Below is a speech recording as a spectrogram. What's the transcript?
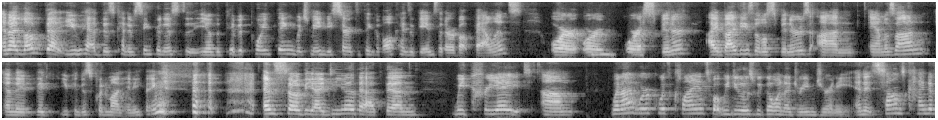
And i love that you had this kind of synchronous you know the pivot point thing which made me start to think of all kinds of games that are about balance or or mm-hmm. or a spinner. I buy these little spinners on amazon and they, they you can just put them on anything. And so the idea that then we create um, when I work with clients, what we do is we go on a dream journey. And it sounds kind of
